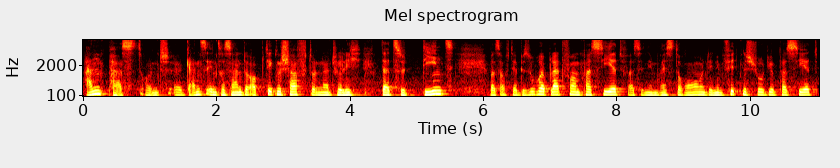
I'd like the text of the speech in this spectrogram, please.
anpasst und äh, ganz interessante Optiken schafft und natürlich dazu dient, was auf der Besucherplattform passiert, was in dem Restaurant und in dem Fitnessstudio passiert,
